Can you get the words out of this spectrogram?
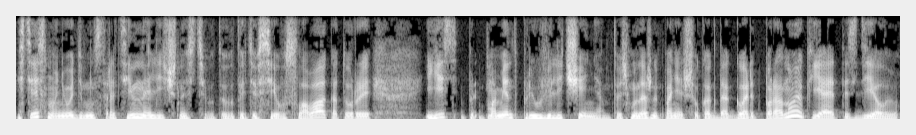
Естественно, у него демонстративная личность, вот, вот эти все его слова, которые... И есть момент преувеличения. То есть мы должны понять, что когда говорит параноик, я это сделаю,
